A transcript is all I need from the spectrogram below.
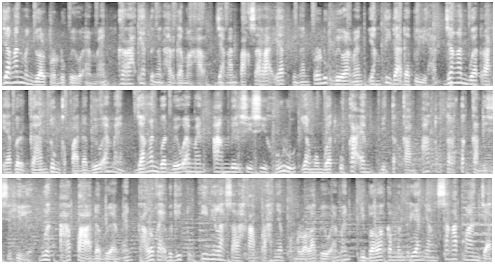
Jangan menjual produk BUMN ke rakyat dengan harga mahal. Jangan paksa rakyat dengan produk BUMN yang tidak ada pilihan. Jangan buat rakyat bergantung kepada BUMN. Jangan buat BUMN ambil sisi hulu yang membuat UKM ditekan atau tertekan di sisi hilir. Buat apa ada BUMN kalau kayak begitu? Inilah salah kaprahnya pengelola BUMN di bawah kementerian yang sangat manja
